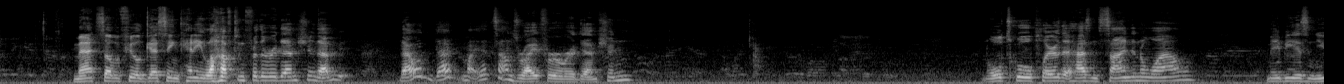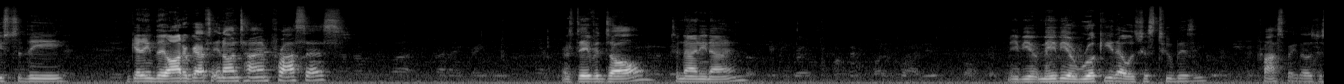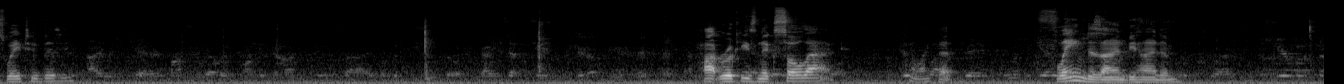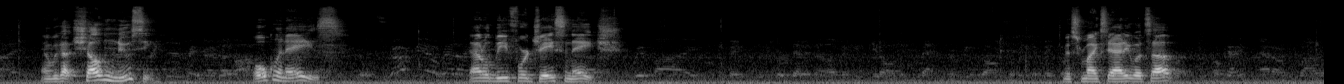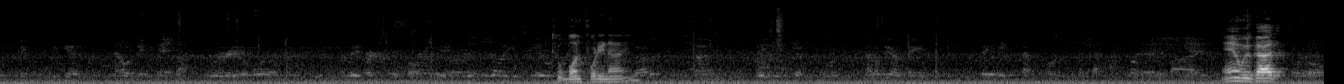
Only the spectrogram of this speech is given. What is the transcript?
Matt Stubblefield guessing Kenny Lofton for the redemption. That be that would that might, that sounds right for a redemption. An old school player that hasn't signed in a while, maybe isn't used to the getting the autographs in on time process. There's David Dahl to 99. Maybe maybe a rookie that was just too busy. Prospect that was just way too busy. Hot rookies, Nick Solak. Kind of like that flame design behind him. And we got Sheldon Neuse, Oakland A's. That'll be for Jason H. Mr. Mike's daddy, what's up? To 149. And we've got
